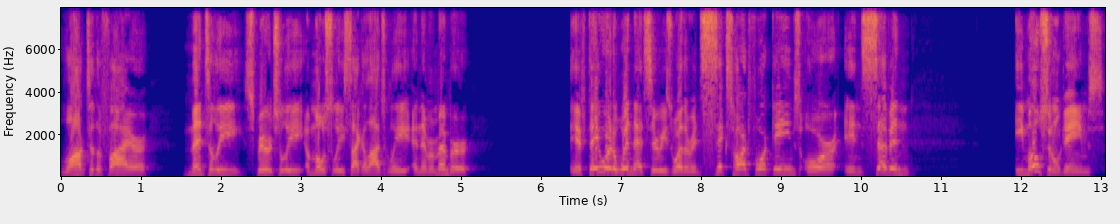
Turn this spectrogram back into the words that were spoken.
log to the fire mentally, spiritually, emotionally, psychologically. And then remember, if they were to win that series, whether in six hard fought games or in seven emotional games,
